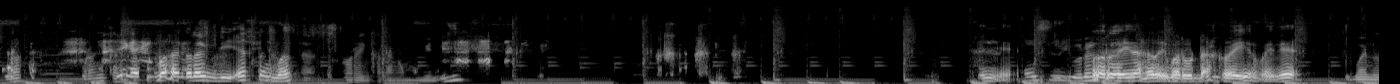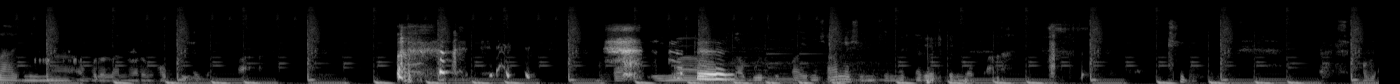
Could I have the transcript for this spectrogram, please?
Kurang, kurang ikan. Ini kayak bahan orang diet mah. Orang karena ngomongin ini asli orang orang ini hari baru dah kok ya mainnya. cuman lah ini mah obrolan orang kopi aja pak. Ini mah nggak butuh pak ini sana sih mesin misterius kan bapak Semoga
